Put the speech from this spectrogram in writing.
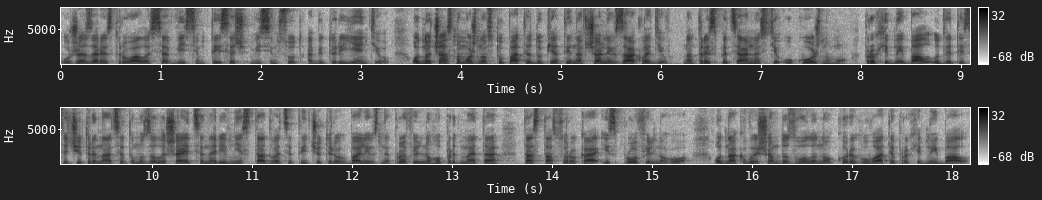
уже зареєструвалося 8800 абітурієнтів. Одночасно можна вступати до п'яти навчальних закладів на три спеціальності у кожному. Прохідний бал у 2013-му залишається на рівні 124 балів з непрофільного предмета та 140 із профільного. Однак вишам дозволено коригувати прохідний бал.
